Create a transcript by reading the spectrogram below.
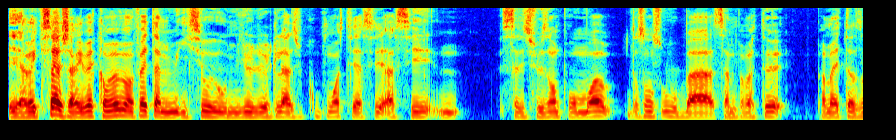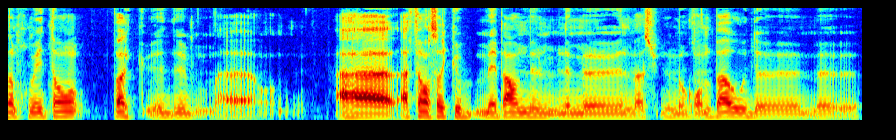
et avec ça j'arrivais quand même en fait à ici au, milieu de classe. Du coup pour moi c'était assez assez satisfaisant pour moi dans le sens où bah ça me permettait permettait dans un premier temps pas de bah, à, faire en sorte que mes parents ne, ne me ne me grondent pas ou de me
